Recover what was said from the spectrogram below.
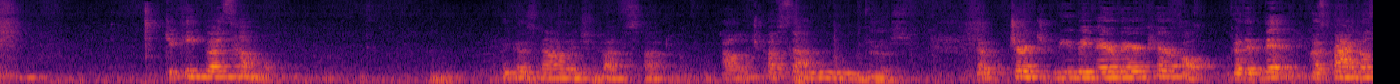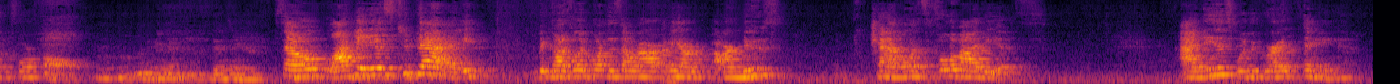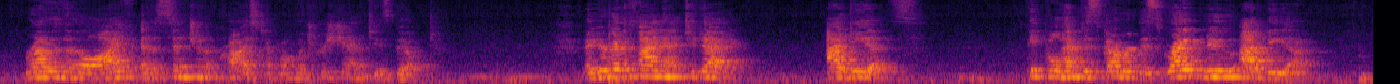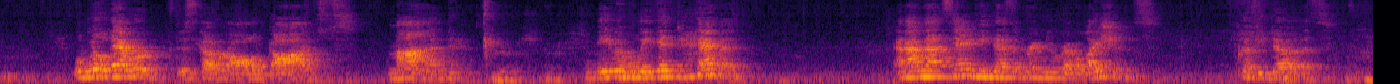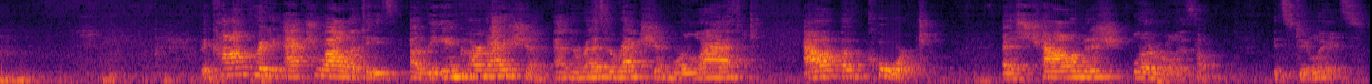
to keep us humble. Because knowledge puffs up. Knowledge puffs up. Yes. So, church, you be very, very careful because it bit, because pride goes before fall. Mhm. Been So, like it is today, because look what is on our, I mean, our, our news channel is full of ideas. Ideas were the great thing, rather than the life and ascension of Christ upon which Christianity is built. Now, you're going to find that today. Ideas. People have discovered this great new idea. Well, we'll never discover all of God's mind Yes. even when we get to heaven. And I'm not saying he doesn't bring new revelations, because he does. The concrete actualities of the incarnation and the resurrection were laughed out of court as childish literalism. It still is.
